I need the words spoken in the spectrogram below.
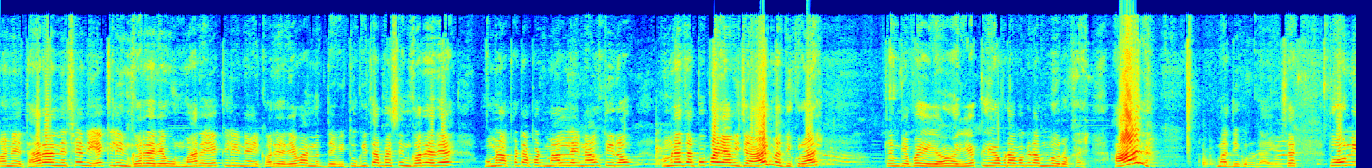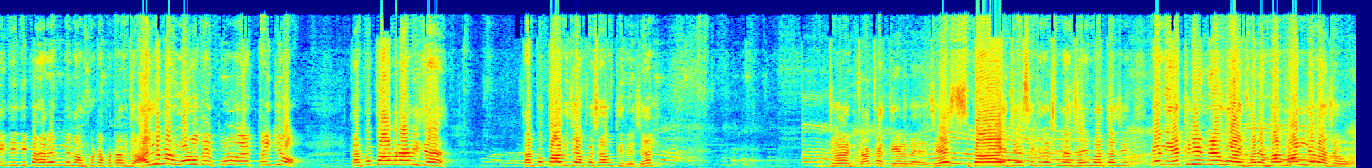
અને ધારાને છે ને એકલીને ઘરે રહેવું મારે એકલીને ઘરે રહેવા નથી દેવી. તું ગીતા માસીને ઘરે રહે. હમણાં ફટાફટ માલ લઈને આવતી રહું. હમણાં તાર પપ્પા આવી જાય. હાલ, માં દીકરો, હાલ. કેમ કે ભાઈ, હવે એકલી અબડા વગડા ન રખાય. હાલ. માં દીકરો ડાયો છે. તું અવની દીદી પાસે એમને હું ફટાફટ આવી જાય હાલ મારું મોડું થાય, પોણો એક થઈ ગયો. તાર પપ્પા હમણાં આવી જાય. તાર પપ્પા આવી જાય પછી આવતી રહે ચાલ જોયે ને કાકા તેડવાય. જયેશભાઈ જય શ્રી કૃષ્ણ, જય માતાજી. એને એકલી ને રહેવું હોય ઘરે, મારે માલ લેવા જવું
